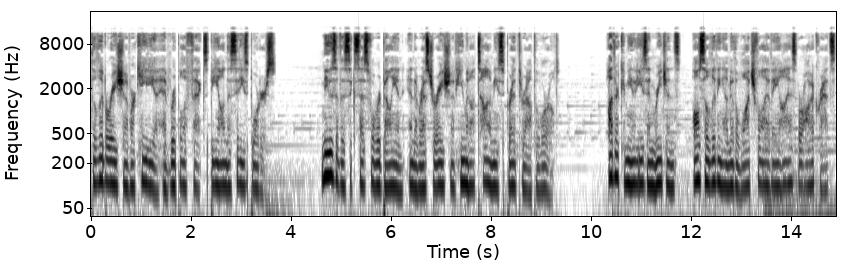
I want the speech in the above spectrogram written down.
The liberation of Arcadia had ripple effects beyond the city's borders. News of the successful rebellion and the restoration of human autonomy spread throughout the world. Other communities and regions, also living under the watchful eye of AIs or autocrats,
